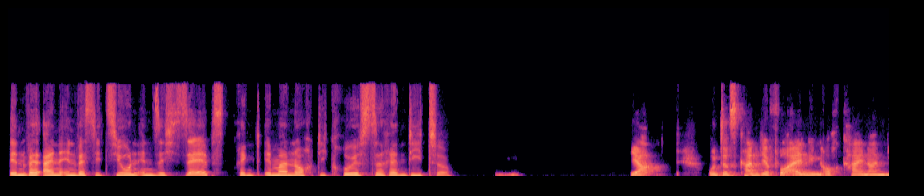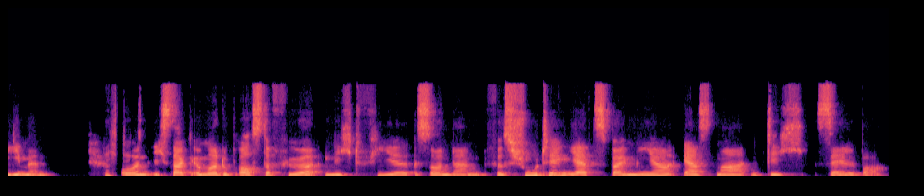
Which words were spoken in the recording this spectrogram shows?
Inve eine Investition in sich selbst bringt immer noch die größte Rendite. Ja, und das kann dir vor allen Dingen auch keiner nehmen. Richtig. Und ich sage immer, du brauchst dafür nicht viel, sondern fürs Shooting jetzt bei mir erstmal dich selber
